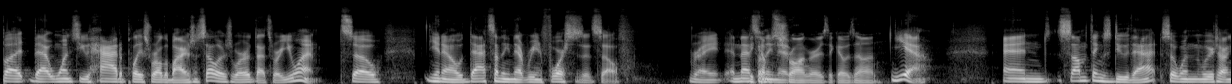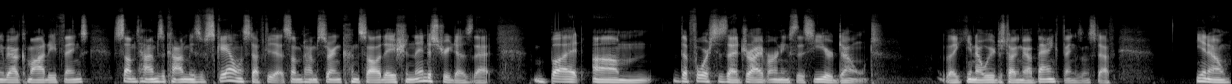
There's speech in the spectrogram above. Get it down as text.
but that once you had a place where all the buyers and sellers were, that's where you went. So, you know, that's something that reinforces itself, right? And that's Becomes something that stronger as it goes on. yeah. And some things do that. So when we were talking about commodity things, sometimes economies of scale and stuff do that. Sometimes certain consolidation in the industry does that. But um, the forces that drive earnings this year don't. Like, you know, we were just talking about bank things and stuff. You know,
